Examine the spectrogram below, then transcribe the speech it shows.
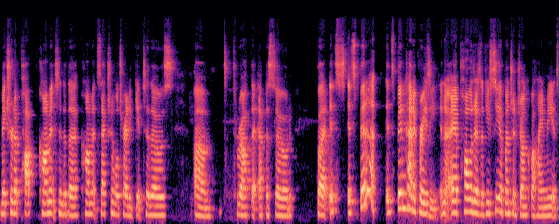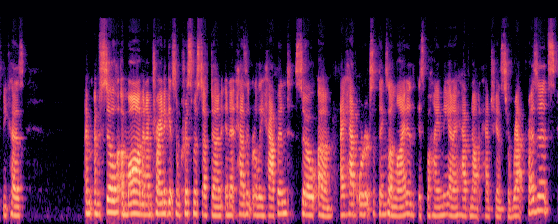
make sure to pop comments into the comment section. We'll try to get to those um, throughout the episode. But it's it's been a it's been kind of crazy, and I apologize if you see a bunch of junk behind me. It's because I'm I'm still a mom and I'm trying to get some Christmas stuff done, and it hasn't really happened. So um, I have ordered some things online, and it's behind me, and I have not had chance to wrap presents.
